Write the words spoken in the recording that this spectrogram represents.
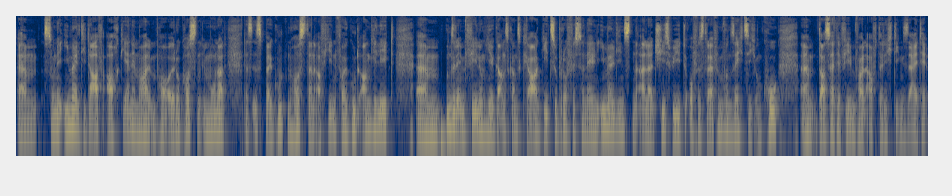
Ähm, so eine E-Mail, die darf auch gerne mal ein paar Euro kosten im Monat. Das ist bei guten Hostern auf jeden Fall gut angelegt. Ähm, unsere Empfehlung hier ganz, ganz klar, geht zu professionellen E-Mail-Diensten aller G Suite, Office 365 und Co. Ähm, da seid ihr auf jeden Fall auf der richtigen Seite.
